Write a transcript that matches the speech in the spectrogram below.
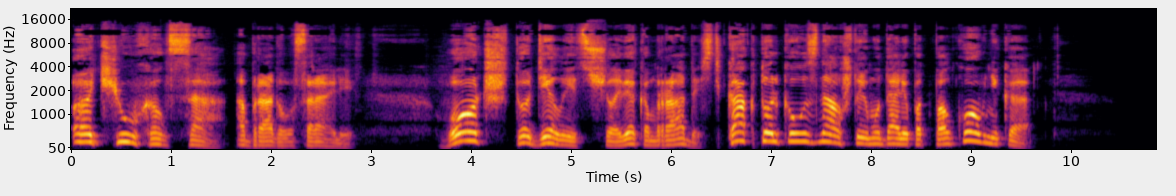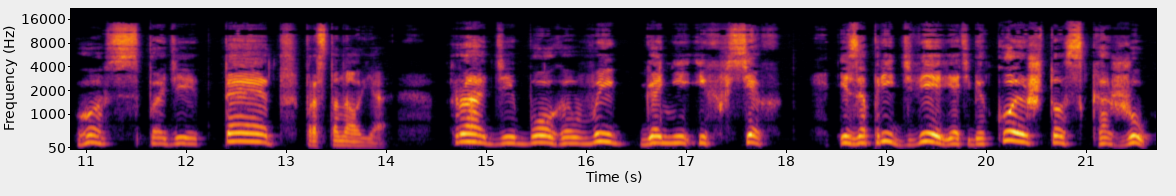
«Очухался!» — обрадовался Райли. Вот что делает с человеком радость. Как только узнал, что ему дали подполковника... «Господи, Тед!» — простонал я. «Ради бога, выгони их всех и запри дверь, я тебе кое-что скажу».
